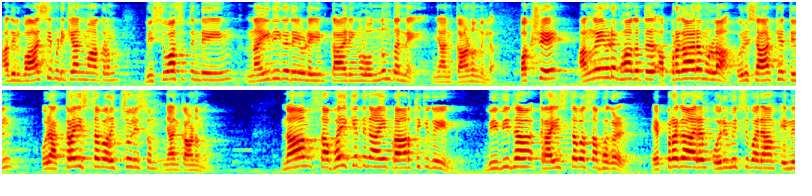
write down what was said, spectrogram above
അതിൽ വാശി പിടിക്കാൻ മാത്രം വിശ്വാസത്തിന്റെയും നൈതികതയുടെയും കാര്യങ്ങളൊന്നും തന്നെ ഞാൻ കാണുന്നില്ല. പക്ഷേ അങ്ങയുടെ ഭാഗത്ത് അപ്രകാരമുള്ള ഒരു ശാഠ്യത്തിൽ ഒരു അക്രൈസ്തവ റിച്വലിസം ഞാൻ കാണുന്നു. നാം സഭൈക്യത്തിനായി പ്രാർത്ഥിക്കുകയും വിവിധ ക്രൈസ്തവ സഭകൾ എപ്രകാരം ഒരുമിച്ച് വരാം എന്ന്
